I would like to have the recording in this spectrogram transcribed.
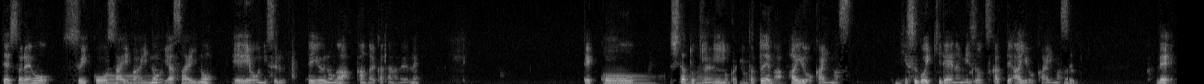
で、それを水耕栽培の野菜の栄養にするっていうのが考え方なんだよね。で、こうしたときはいに例えば鮎を飼います。すごい綺麗な水を使って鮎を飼います。はいで、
